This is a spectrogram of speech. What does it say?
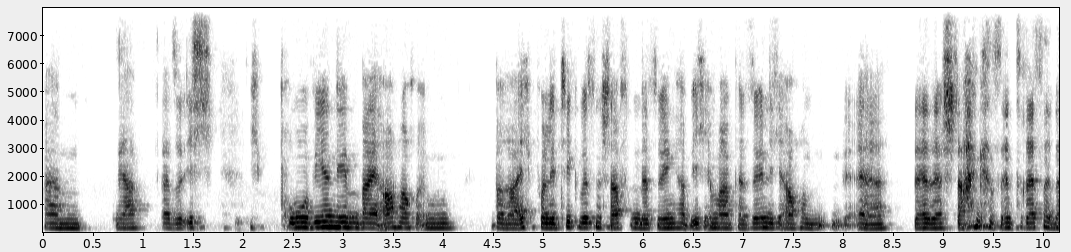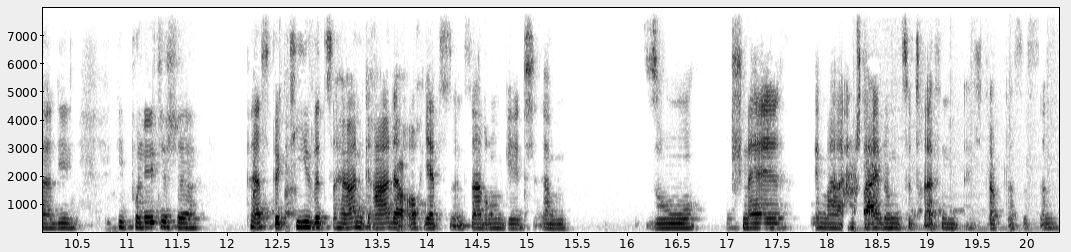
Ähm, ja, also ich, ich promoviere nebenbei auch noch im Bereich Politikwissenschaften. Deswegen habe ich immer persönlich auch ein äh, sehr, sehr starkes Interesse, da die, die politische Perspektive zu hören, gerade auch jetzt, wenn es darum geht, ähm, so schnell immer Entscheidungen zu treffen. Ich glaube, das ist dann.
